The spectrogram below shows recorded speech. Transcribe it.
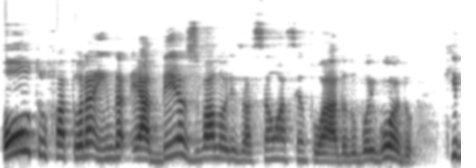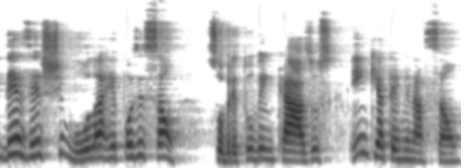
Outro fator ainda é a desvalorização acentuada do boi gordo, que desestimula a reposição, sobretudo em casos em que a terminação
